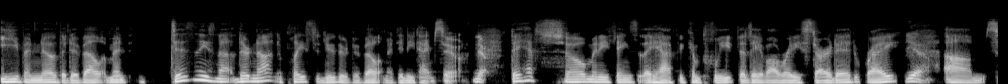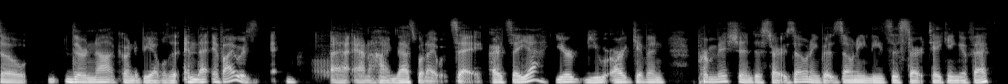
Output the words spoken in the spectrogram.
even though the development Disney's not they're not in a place to do their development anytime soon. No. They have so many things that they have to complete that they've already started, right? Yeah. Um, so they're not going to be able to. And that, if I was uh, Anaheim, that's what I would say. I would say, yeah, you're you are given permission to start zoning, but zoning needs to start taking effect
